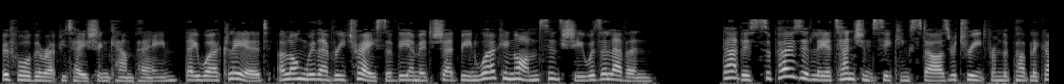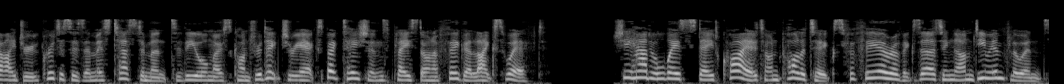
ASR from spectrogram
Before the Reputation campaign, they were cleared, along with every trace of the image she'd been working on since she was 11. That this supposedly attention-seeking star's retreat from the public eye drew criticism is testament to the almost contradictory expectations placed on a figure like Swift. She had always stayed quiet on politics for fear of exerting undue influence.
